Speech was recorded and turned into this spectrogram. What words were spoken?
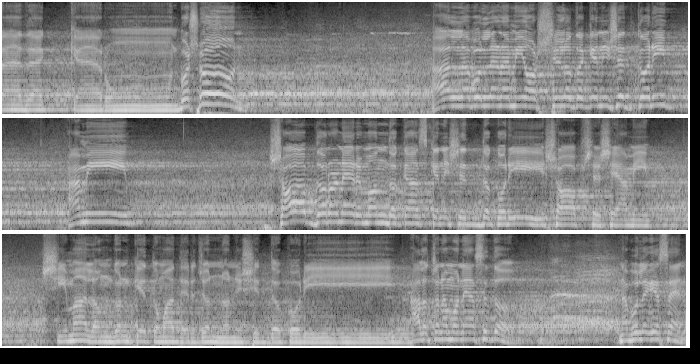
তাযাক্কারুন। বসুন। আল্লাহ বললেন, আমি অশ্লীলতাকে নিষেধ করি। আমি সব ধরনের মন্দ কাজকে নিষিদ্ধ করি। সব শেষে আমি সীমা লঙ্ঘনকে তোমাদের জন্য নিষিদ্ধ করি। আলোচনা মনে আছে তো? না ভুলে গেছেন?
